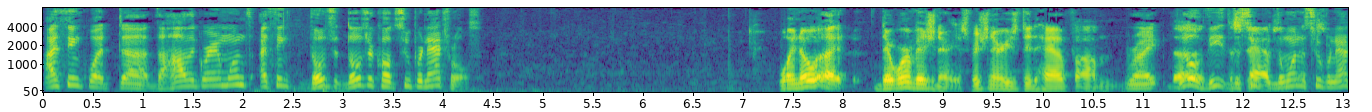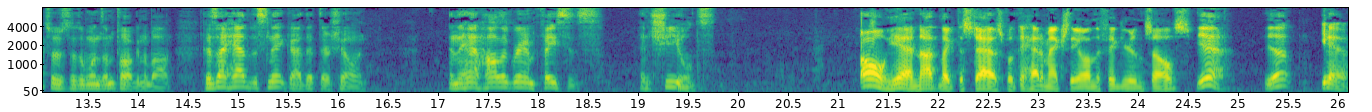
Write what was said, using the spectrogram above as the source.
I think what uh, the hologram ones. I think those those are called supernaturals. Well, I know uh, there were visionaries. Visionaries did have um Right? The- no, the the the, super, the one the supernaturals are the ones I'm talking about. Because I had the snake guy that they're showing, and they had hologram faces and shields. Oh yeah, not like the stabs, but they had them actually on the figure themselves. Yeah. Yep. Yeah.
